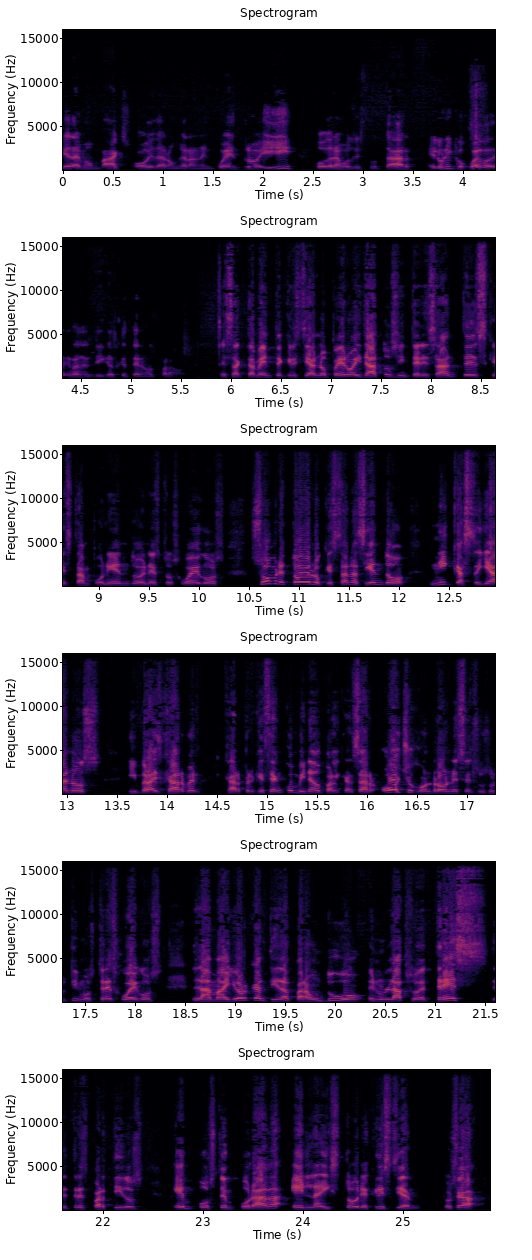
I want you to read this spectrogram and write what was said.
que Diamondbacks hoy dará un gran encuentro y podremos disfrutar el único juego de grandes ligas que tenemos para hoy. Exactamente, Cristiano, pero hay datos interesantes que están poniendo en estos juegos, sobre todo lo que están haciendo Nick Castellanos y Bryce Harper, Harper que se han combinado para alcanzar ocho jonrones en sus últimos tres juegos, la mayor cantidad para un dúo en un lapso de tres, de tres partidos en postemporada en la historia, Cristian. O sea,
